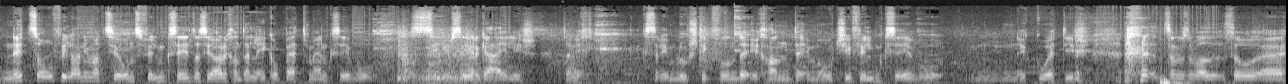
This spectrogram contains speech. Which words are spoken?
nicht so viele Animationsfilme gesehen das Jahr. Ich habe den Lego Batman gesehen, der sehr sehr geil ist. Den habe ich extrem lustig gefunden. Ich habe den Emoji-Film gesehen, der nicht gut ist, um es mal so äh,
